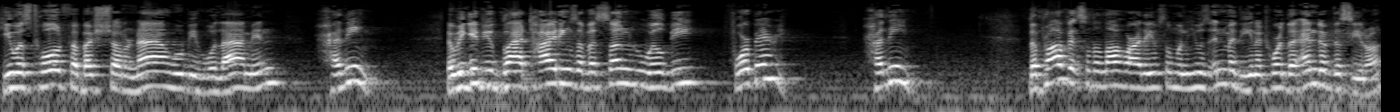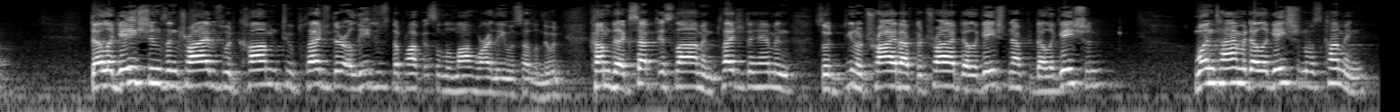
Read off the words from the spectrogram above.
He was told, فَبَشَّرْنَاهُ بِغُلَامٍ حَلِيمٍ That we give you glad tidings of a son who will be forbearing. Halim. The Prophet ﷺ, when he was in Medina toward the end of the seerah, delegations and tribes would come to pledge their allegiance to the Prophet ﷺ. They would come to accept Islam and pledge to him. And so, you know, tribe after tribe, delegation after delegation. One time a delegation was coming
